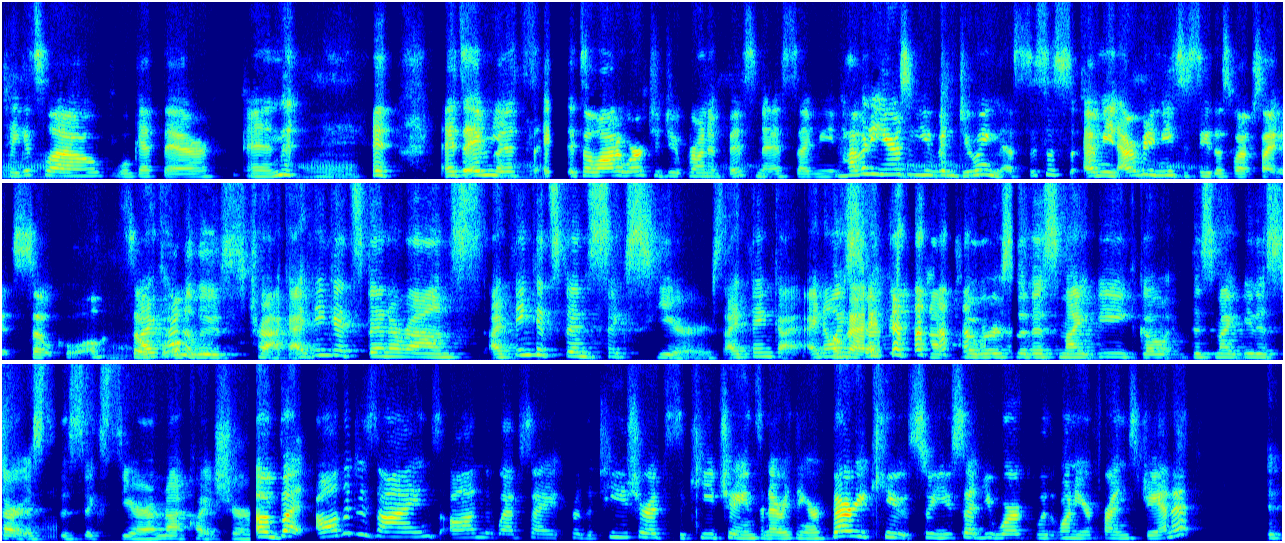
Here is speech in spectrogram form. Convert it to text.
take it slow, we'll get there and it's I mean it's it's a lot of work to do run a business. I mean, how many years have you been doing this? This is I mean, everybody needs to see this website. It's so cool. So I cool. kind of lose track. I think it's been around I think it's been 6 years. I think I, I know okay. I started in October, so this might be going. this might be the start of the 6th year. I'm not quite sure. Um, but all the designs on the website for the t-shirts, the keychains and everything are very cute. So you said you work with one of your friends Janet?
